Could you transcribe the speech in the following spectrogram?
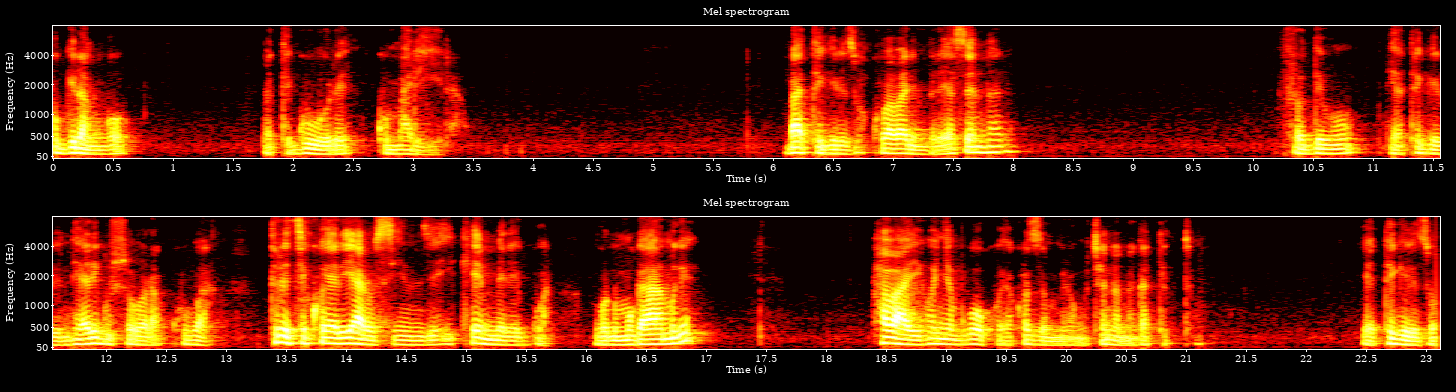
kugira ngo bategure kumarira. Bategerezwa kuba bari imbere ya sentare frodebu ntiyategere ntiyari gushobora kuba. Turetse ko yari yarusimbye ikemererwa ngo ni umugambwe. Habayeho nyabwoko yakoze mu mirongo icenda na gatatu yategerezwa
